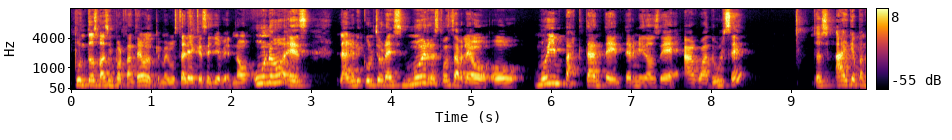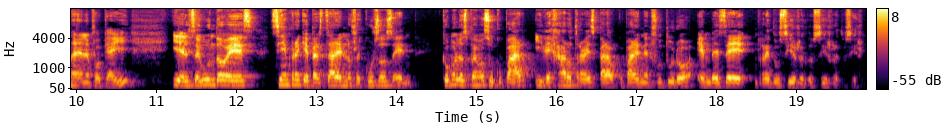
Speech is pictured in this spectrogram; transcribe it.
puntos más importantes o que me gustaría que se lleven, ¿no? Uno es, la agricultura es muy responsable o, o muy impactante en términos de agua dulce, entonces hay que poner el enfoque ahí. Y el segundo es, siempre hay que prestar en los recursos en cómo los podemos ocupar y dejar otra vez para ocupar en el futuro en vez de reducir, reducir, reducir.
